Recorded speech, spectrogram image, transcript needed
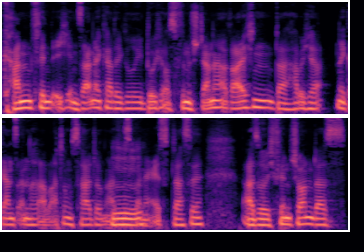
kann, finde ich, in seiner Kategorie durchaus fünf Sterne erreichen. Da habe ich ja eine ganz andere Erwartungshaltung als mhm. bei einer S-Klasse. Also ich finde schon, dass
